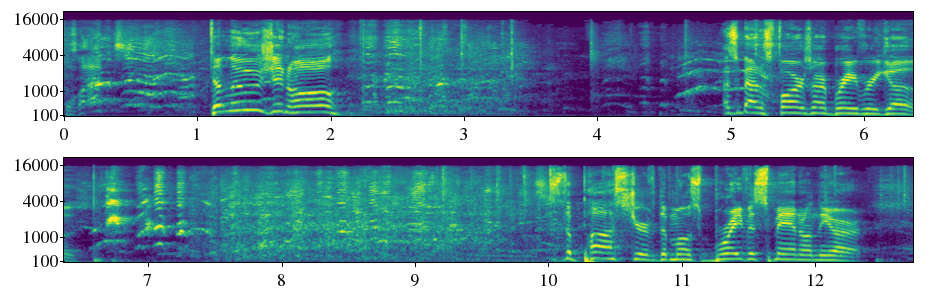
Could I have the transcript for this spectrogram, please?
What? Delusional. That's about as far as our bravery goes. The posture of the most bravest man on the earth.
